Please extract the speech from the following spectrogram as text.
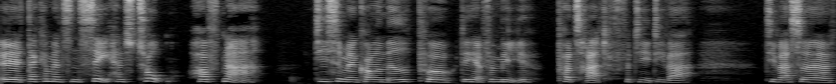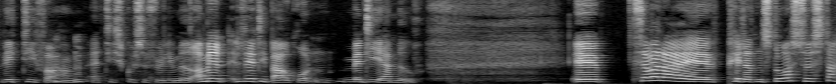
øh, der kan man sådan se hans to hofnarer. De er simpelthen kommet med på det her familieportræt, fordi de var, de var så vigtige for ham, at de skulle selvfølgelig med. Og men lidt i baggrunden, men de er med. Øh, så var der øh, Peter den store søster.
